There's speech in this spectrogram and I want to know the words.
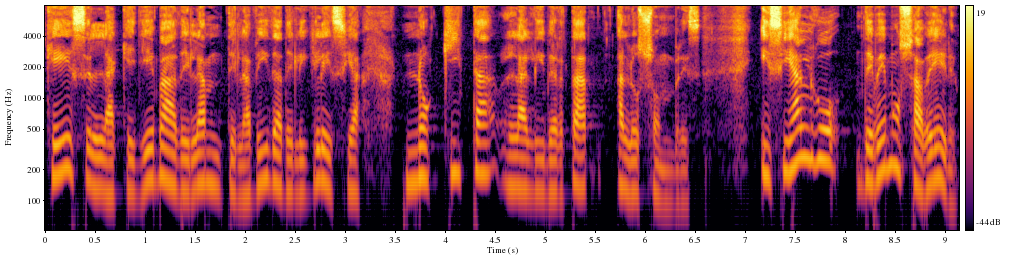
que es la que lleva adelante la vida de la iglesia, no quita la libertad a los hombres. Y si algo debemos saber,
